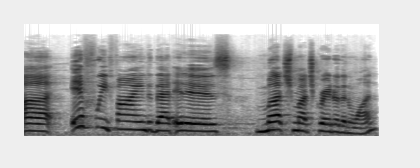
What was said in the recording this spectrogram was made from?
uh, if we find that it is much, much greater than 1,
